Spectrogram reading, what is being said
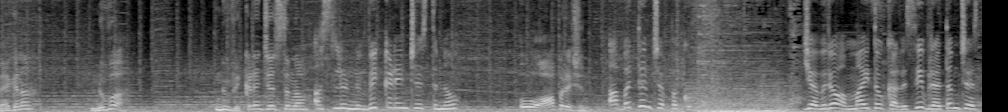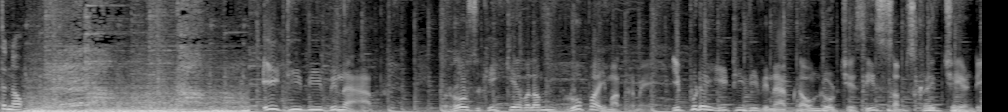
మేఘనా నువ్వా నువ్వు ఇక్కడేం చేస్తున్నావు? అసలు నువ్విక్కడేం చేస్తున్నావు? ఓ ఆపరేషన్. అబద్ధం చెప్పకు. ఎవరో అమ్మాయితో కలిసి వ్రతం చేస్తున్నావు. ఈటీవీ విన్ యాప్ రోజుకి కేవలం రూపాయి మాత్రమే. ఇప్పుడే ఈటీవీ విన్ యాప్ డౌన్లోడ్ చేసి సబ్స్క్రైబ్ చేయండి.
